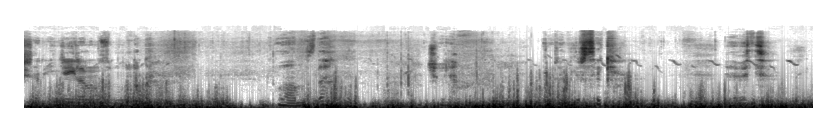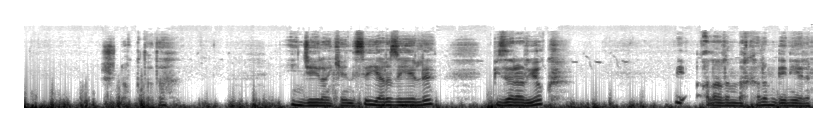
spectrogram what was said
arkadaşlar. ince yılanımızı bulduk. Doğamızda. Şöyle görebilirsek. Evet. Şu noktada. ince yılan kendisi. Yarı zehirli. Bir zararı yok. Bir alalım bakalım deneyelim.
